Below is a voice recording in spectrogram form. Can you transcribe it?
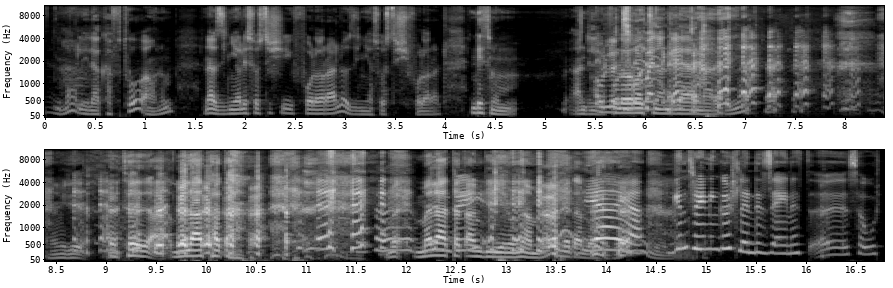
እና ሌላ ከፍቶ አሁንም እና እዚኛው ላይ ሶስት ሺህ follower አለው እዚኛው ሶስት ሺህ follower አለው። እንዴት ነው አንድ ላይ follower ኦችን አንድ ላይ ማድረግ? እና እንግዲህ አንተ መላ አታጣም ብዬ ነው ምናምን ግን training ኦች ለእንደዚህ አይነት ሰዎች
